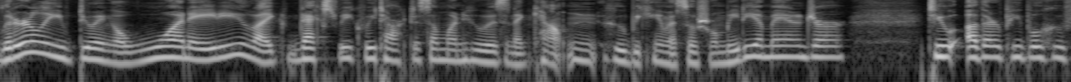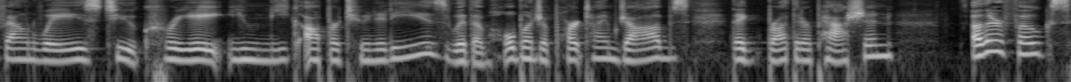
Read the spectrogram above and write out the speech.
literally doing a 180. Like next week, we talk to someone who is an accountant who became a social media manager to other people who found ways to create unique opportunities with a whole bunch of part time jobs that brought their passion. Other folks,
